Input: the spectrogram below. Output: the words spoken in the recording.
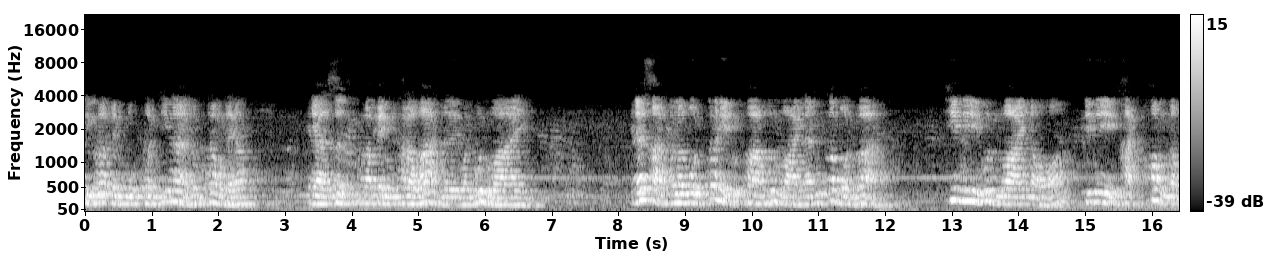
ถือว่าเป็นบุคคลที่น่ายกย่องแล้ว อย่าศึกมาเป็นคารวะเลยมันวุ่นวายยศาสตร์พลบุตรก็เห็นความวุ่นวายนั้นก็บ่นว่า ที่นี่วุ่นวายหนอ ที่นี่ขัดข้องหนอ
